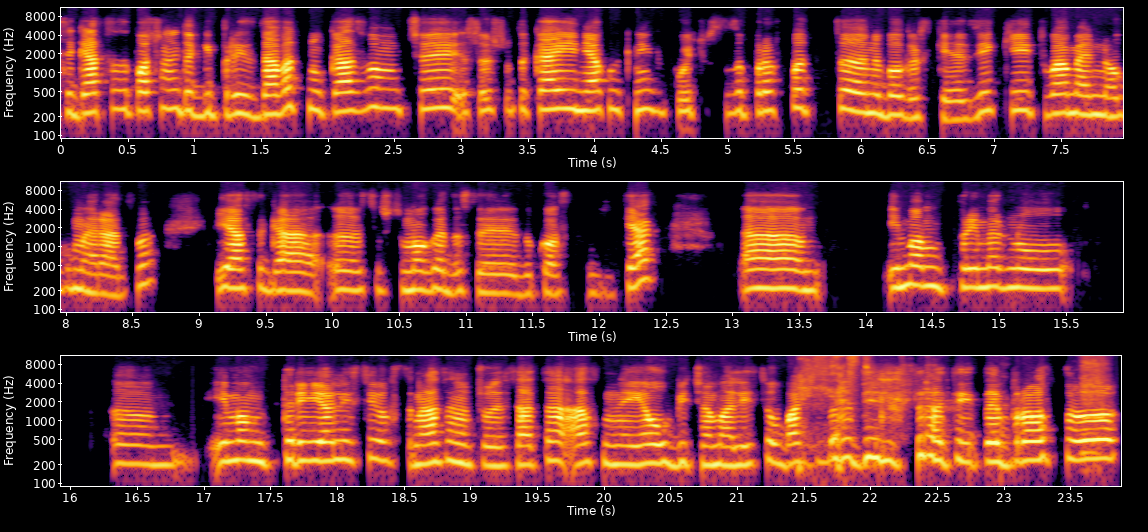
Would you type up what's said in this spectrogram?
сега са започнали да ги преиздават, но казвам, че също така и някои книги, които са за първ път на български язик и това мен много ме радва. И аз сега също мога да се докосна до тях. Имам примерно имам три Алиси в страната на чудесата. Аз не я обичам Алиса, обаче заради иллюстрациите просто.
